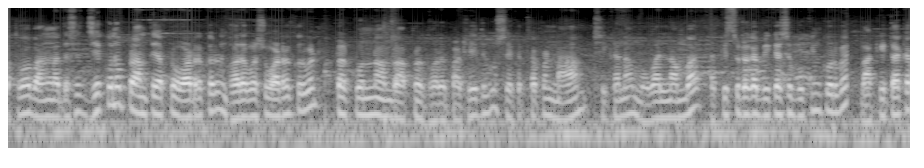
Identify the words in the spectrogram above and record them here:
অথবা বাংলাদেশের যে কোনো প্রান্তে আপনি অর্ডার করবেন ঘরে বসে অর্ডার করবেন। আপনার পণ্য আমরা আপনার ঘরে পাঠিয়ে দেবো। সেক্ষেত্রে আপনার নাম, ঠিকানা মোবাইল নাম্বার কিছু টাকা বিকাশে বুকিং করবেন। বাকি টাকা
